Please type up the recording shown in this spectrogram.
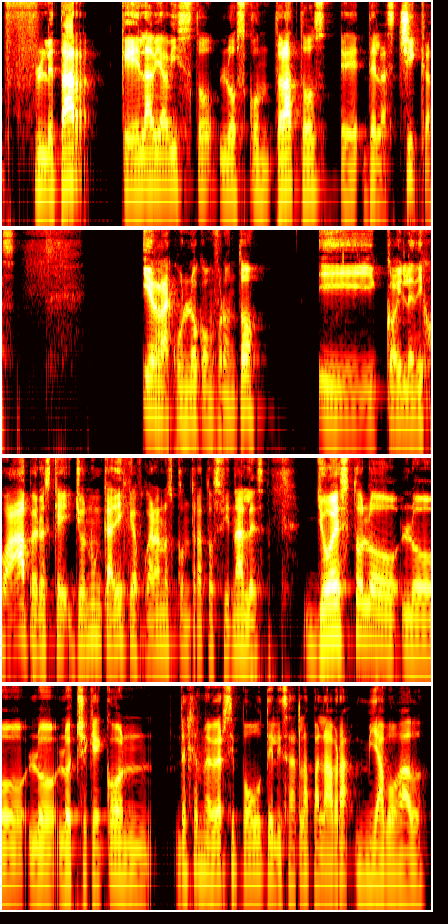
fletar que él había visto los contratos eh, de las chicas. Y Raccoon lo confrontó. Y Koi le dijo, ah, pero es que yo nunca dije que fueran los contratos finales. Yo esto lo, lo, lo, lo chequé con... Déjenme ver si puedo utilizar la palabra mi abogado.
